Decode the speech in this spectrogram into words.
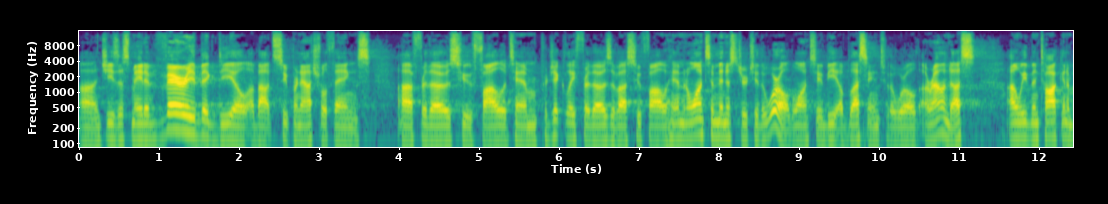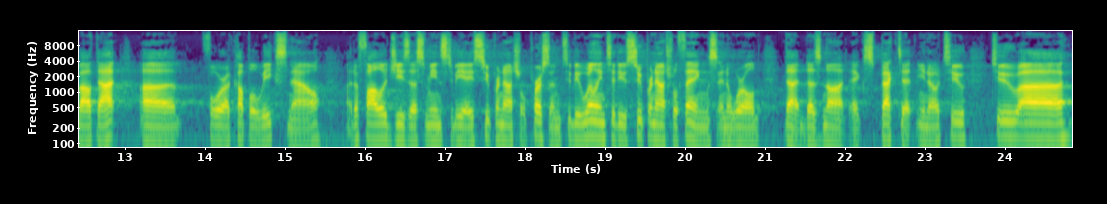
Uh, Jesus made a very big deal about supernatural things uh, for those who followed him, particularly for those of us who follow him and want to minister to the world, want to be a blessing to the world around us. Uh, we've been talking about that uh, for a couple weeks now. Uh, to follow Jesus means to be a supernatural person, to be willing to do supernatural things in a world that does not expect it, you know, to to, uh,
